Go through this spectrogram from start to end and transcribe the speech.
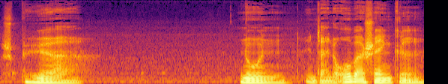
Spür nun in deine Oberschenkel,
